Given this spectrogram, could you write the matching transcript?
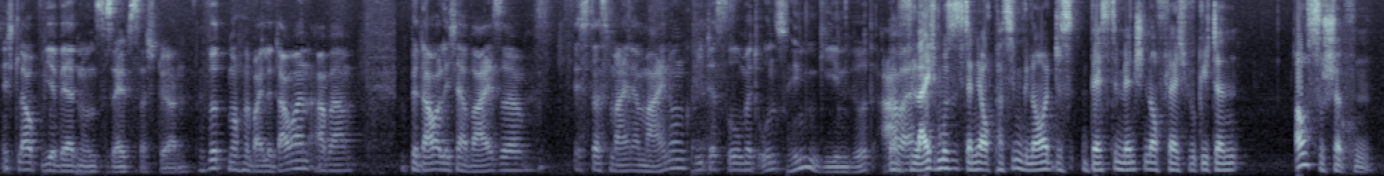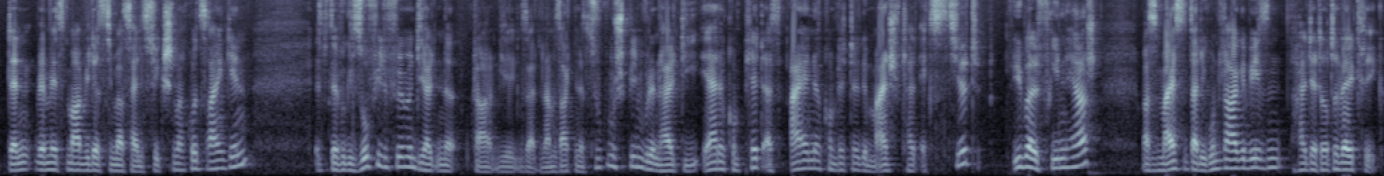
Ich glaube, wir werden uns selbst zerstören. Das wird noch eine Weile dauern, aber bedauerlicherweise ist das meine Meinung, wie das so mit uns hingehen wird. Aber, Aber vielleicht muss es dann ja auch passieren, genau das beste Menschen auch vielleicht wirklich dann auszuschöpfen. Denn wenn wir jetzt mal wieder das Thema Science Fiction noch kurz reingehen, es gibt ja wirklich so viele Filme, die halt, in der, klar, wie gesagt, der Name sagt, in der Zukunft spielen, wo dann halt die Erde komplett als eine komplette Gemeinschaft halt existiert, überall Frieden herrscht. Was ist meistens da die Grundlage gewesen? Halt der dritte Weltkrieg.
